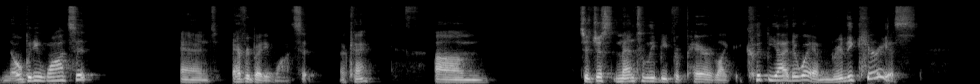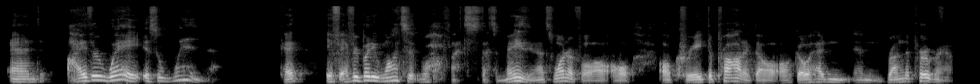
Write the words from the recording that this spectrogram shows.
Nobody wants it, and everybody wants it. Okay. Um, to just mentally be prepared, like it could be either way. I'm really curious, and either way is a win. Okay. If everybody wants it, well, that's that's amazing. That's wonderful. I'll I'll, I'll create the product. I'll, I'll go ahead and, and run the program.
